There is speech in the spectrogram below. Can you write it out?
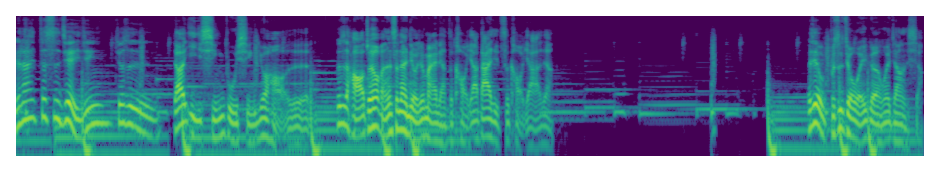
原来这世界已经就是只要以形补形就好了，就是好，最后反正圣诞节我就买了两只烤鸭，大家一起吃烤鸭这样。而且不是只有我一个人会这样想，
